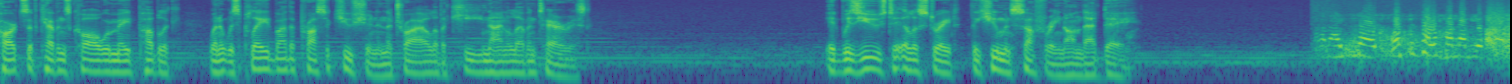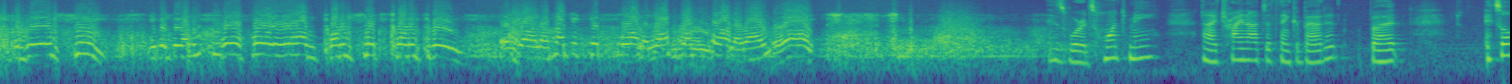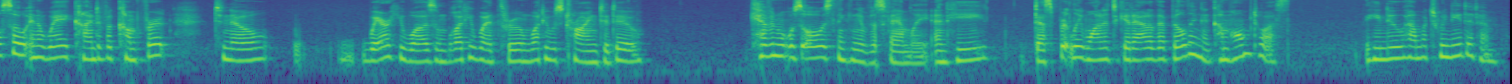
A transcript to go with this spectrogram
Parts of Kevin's call were made public when it was played by the prosecution in the trial of a key 9 11 terrorist. It was used to illustrate the human suffering on that day. And I said, what's the telephone number you're calling? You can barely see. You can barely see. 441 2623. It's on 105th floor, the northwest corner, right? Right. His words haunt me, and I try not to think about it, but it's also, in a way, kind of a comfort to know where he was and what he went through and what he was trying to do. Kevin was always thinking of his family, and he desperately wanted to get out of that building and come home to us. He knew how much we needed him.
